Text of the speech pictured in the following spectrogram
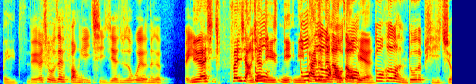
杯子。对，而且我在防疫期间，就是为了那个杯子你来分享一下你你你拍的那张照片，多喝了很多的啤酒。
